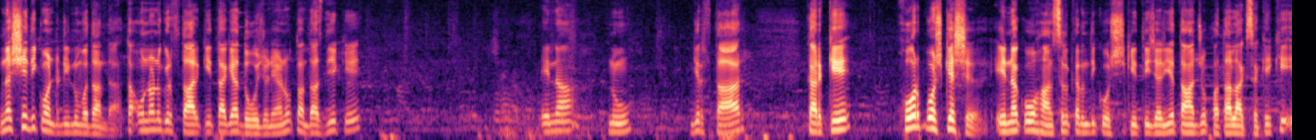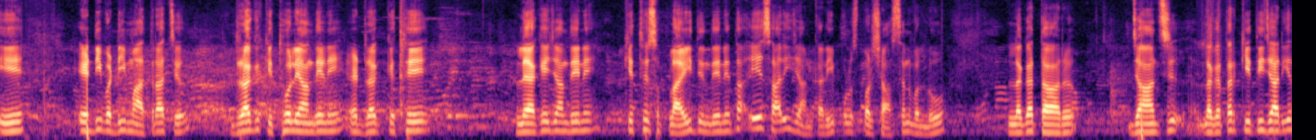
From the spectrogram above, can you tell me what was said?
ਨਸ਼ੇ ਦੀ ਕੁਆਂਟੀਟੀ ਨੂੰ ਵਧਾਉਂਦਾ ਤਾਂ ਉਹਨਾਂ ਨੂੰ ਗ੍ਰਿਫਤਾਰ ਕੀਤਾ ਗਿਆ ਦੋ ਜਣਿਆਂ ਨੂੰ। ਤਾਂ ਦੱਸ ਦਈਏ ਕਿ ਇਹਨਾਂ ਨੂੰ ਗ੍ਰਿਫਤਾਰ ਕਰਕੇ ਹੋਰ ਪੁੱਛਗਿੱਛ ਇਹਨਾਂ ਕੋ ਹਾਸਲ ਕਰਨ ਦੀ ਕੋਸ਼ਿਸ਼ ਕੀਤੀ ਜਾ ਰਹੀ ਹੈ ਤਾਂ ਜੋ ਪਤਾ ਲੱਗ ਸਕੇ ਕਿ ਇਹ ਐਡੀ ਵੱਡੀ ਮਾਤਰਾ 'ਚ ਡਰੱਗ ਕਿੱਥੋਂ ਲਿਆਉਂਦੇ ਨੇ, ਇਹ ਡਰੱਗ ਕਿੱਥੇ ਲੈ ਕੇ ਜਾਂਦੇ ਨੇ, ਕਿੱਥੇ ਸਪਲਾਈ ਦਿੰਦੇ ਨੇ, ਤਾਂ ਇਹ ਸਾਰੀ ਜਾਣਕਾਰੀ ਪੁਲਿਸ ਪ੍ਰਸ਼ਾਸਨ ਵੱਲੋਂ ਲਗਾਤਾਰ ਜਾਂਚ ਲਗਾਤਾਰ ਕੀਤੀ ਜਾ ਰਹੀ ਹੈ।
